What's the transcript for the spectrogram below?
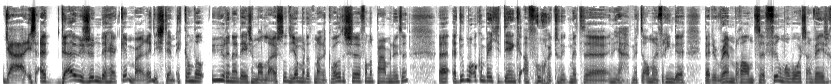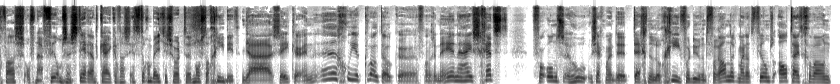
Ja, is uit duizenden herkenbaar, hè, die stem. Ik kan wel uren naar deze man luisteren. Jammer dat Mark Wouters uh, van een paar minuten. Uh, het doet me ook een beetje denken aan vroeger. Toen ik met, uh, ja, met al mijn vrienden bij de Rembrandt Film Awards aanwezig was. Of naar films en sterren aan het kijken was. Het is toch een beetje een soort nostalgie dit. Ja, zeker. En een goede quote ook van René. En hij schetst voor ons hoe zeg maar, de technologie voortdurend verandert, maar dat films altijd gewoon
